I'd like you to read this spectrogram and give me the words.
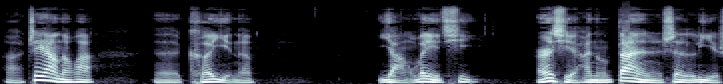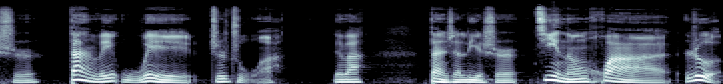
啊，这样的话，呃，可以呢养胃气，而且还能淡渗利湿。淡为五味之主啊，对吧？淡肾利湿，既能化热，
